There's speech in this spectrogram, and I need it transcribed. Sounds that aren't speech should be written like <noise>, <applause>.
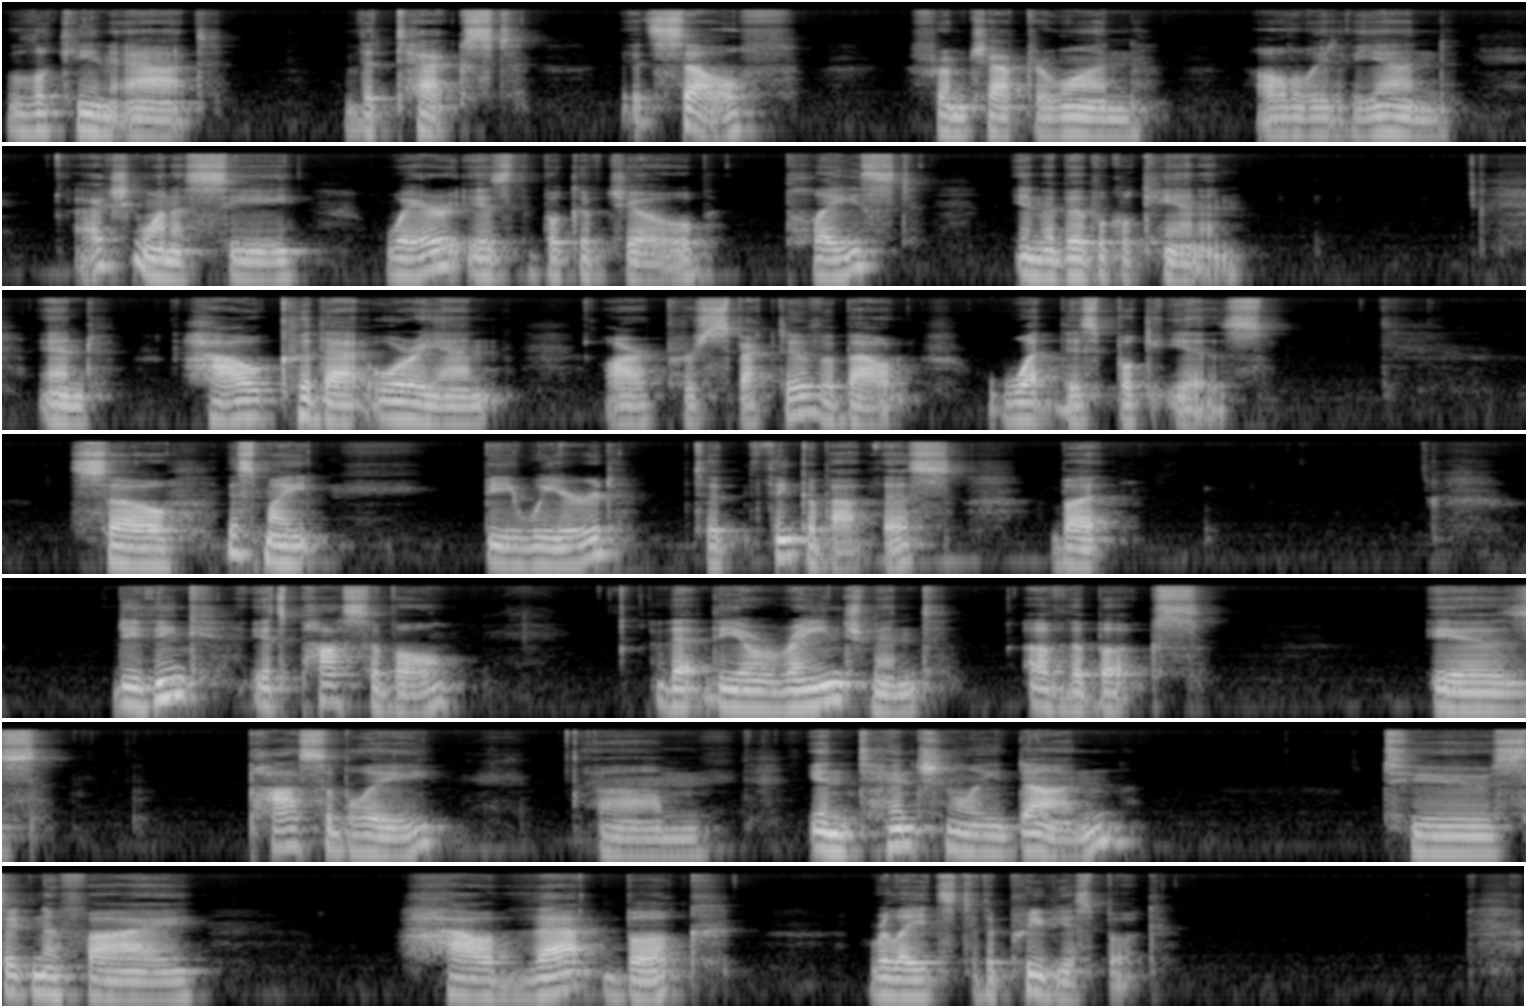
looking at the text itself from chapter 1 all the way to the end, I actually want to see where is the book of Job placed in the biblical canon? And how could that orient our perspective about what this book is? So, this might be weird to think about this, but do you think it's possible that the arrangement of the books is possibly um, intentionally done to signify how that book relates to the previous book?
